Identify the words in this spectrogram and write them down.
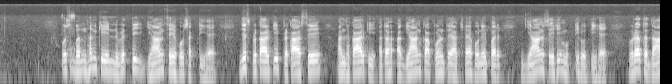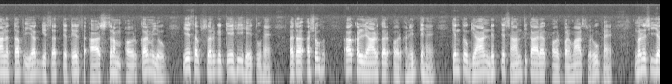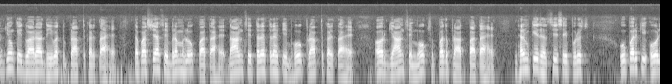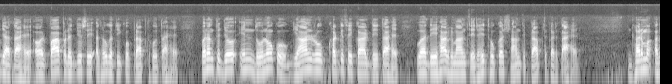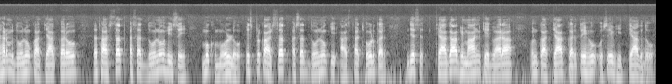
उस बंधन की निवृत्ति ज्ञान से हो सकती है। जिस प्रकार की प्रकाश से अंधकार की, अतः अज्ञान का पूर्णतया क्षय होने पर ज्ञान से ही मुक्ति होती है। व्रत, दान, तप, यज्ञ, सत्य, तीर्थ, आश्रम और कर्मयोग, ये सब स्वर्ग के ही हेतु हैं। अतः अशुभ अकल्याणकर और अनित्य हैं, किंतु ज्ञान नित्य शांतिकारक और परमार स्वरूप है। मनुष्य यज्ञों के द्वारा देवत्व प्राप्त करता है, तपस्या से ब्रह्मलोक पाता है, दान से तरह तरह के भोग प्राप्त करता है और ज्ञान से मोक्ष पद प्राप्त पाता है। धर्म की रस्सी से पुरुष ऊपर की ओर जाता है और पाप रज्जु से अधोगति को प्राप्त होता है, परंतु जो इन दोनों को ज्ञान रूप खड्ग से काट देता है वह देहाभिमान से रहित होकर शांति प्राप्त करता है। धर्म, अधर्म दोनों का त्याग करो तथा सत, असत दोनों ही से मुख मोड़ लो। इस प्रकार सत, असत दोनों की आस्था छोड़कर जिस त्यागाभिमान के द्वारा उनका त्याग करते हो, उसे भी त्याग दो।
